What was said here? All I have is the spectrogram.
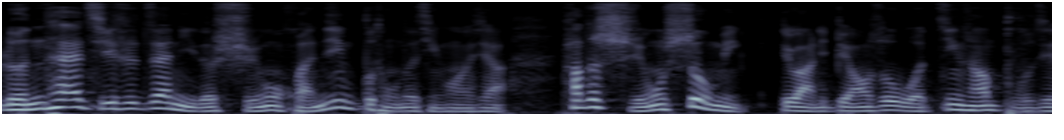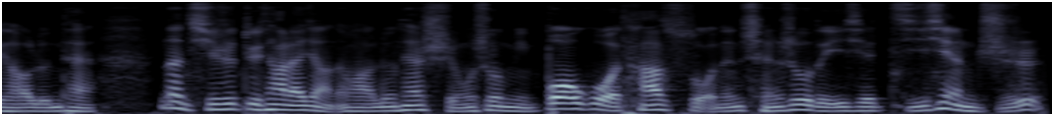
轮胎其实，在你的使用环境不同的情况下，它的使用寿命，对吧？你比方说，我经常补这条轮胎，那其实对它来讲的话，轮胎使用寿命，包括它所能承受的一些极限值，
